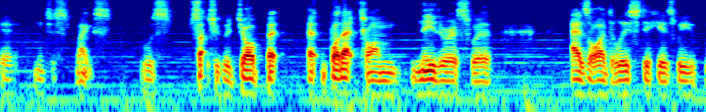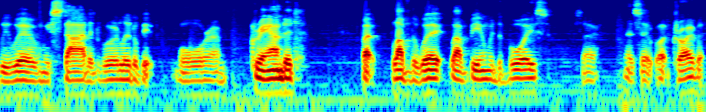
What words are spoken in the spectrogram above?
yeah, it just makes it was such a good job. But at, by that time, neither of us were as idealistic as we, we were when we started. We were a little bit more um, grounded, but love the work, love being with the boys. So that's what drove it.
